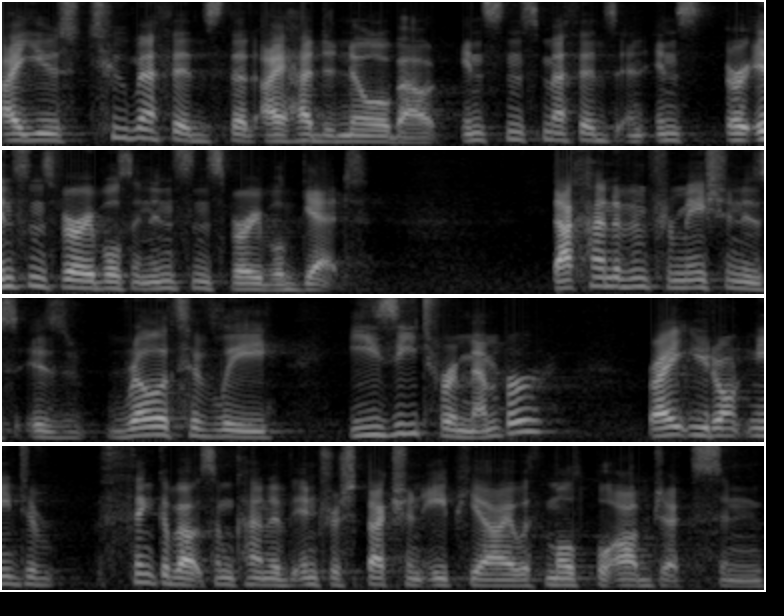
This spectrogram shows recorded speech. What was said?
I, I used two methods that I had to know about, instance methods and inst or instance variables and instance variable get. That kind of information is, is relatively easy to remember, right? You don't need to think about some kind of introspection API with multiple objects and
